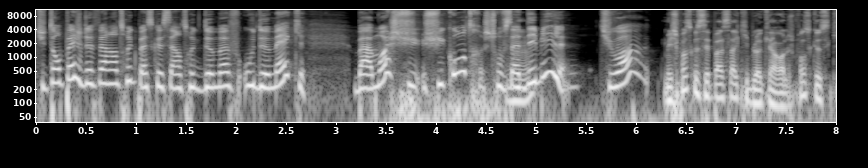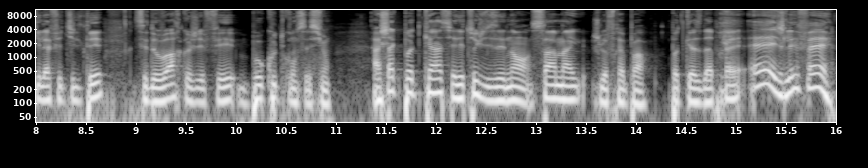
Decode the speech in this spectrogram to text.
tu t'empêches de faire un truc parce que c'est un truc de meuf ou de mec. Bah moi je suis, je suis contre. Je trouve ça Mhm. débile. Tu vois? Mais je pense que c'est pas ça qui bloque Harold. Je pense que ce qui l'a fait tilter, c'est de voir que j'ai fait beaucoup de concessions. À chaque podcast, il y a des trucs, je disais non, ça, Mag, je le ferai pas. Podcast d'après, hé, je l'ai fait.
